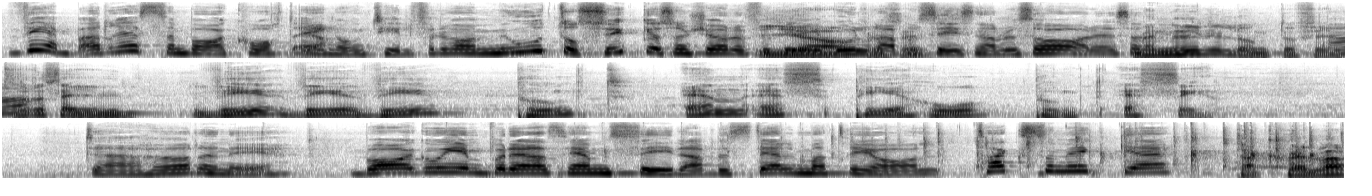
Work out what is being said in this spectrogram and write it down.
webbadressen bara kort en Ja. gång till? För det var en motorcykel som körde förbi Ja, och bullrade precis. precis när du sa det. Så Men nu är det lugnt och fint. Ja. Så då säger vi www.nsph.se. Där hörde ni. Bara gå in på deras hemsida, beställ material. Tack så mycket! Tack själva.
